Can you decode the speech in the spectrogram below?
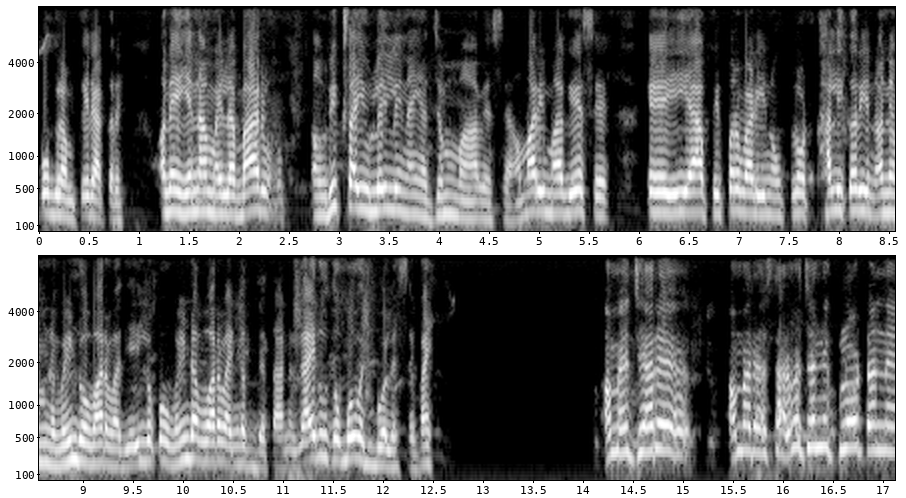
પ્રોગ્રામ કર્યા કરે. અને એના મહિલા બાર રિક્ષાયું લઈ લઈને અહીંયા જમવા આવે છે. અમારી માગ એ છે કે એ આ પીપરવાડીનો પ્લોટ ખાલી કરીને અને અમને વૈંડો વારવા દે. એ લોકો વૈંડા વારવા નથી દેતા. અને ગાયરું તો બહુ જ બોલે છે, ભાઈ. અમે જ્યારે અમારે સાર્વજનિક પ્લોટ અને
